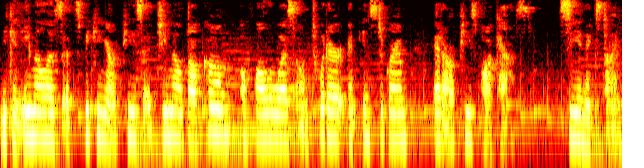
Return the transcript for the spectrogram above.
You can email us at speakingourpeace at gmail.com or follow us on Twitter and Instagram at Our Peace Podcast. See you next time.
